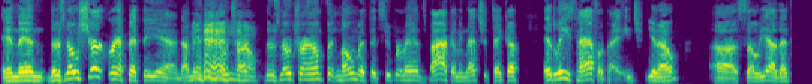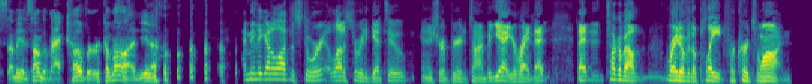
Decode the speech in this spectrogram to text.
and then there's no shirt rip at the end. I mean, there's no, tri- No. there's no triumphant moment that Superman's back. I mean, that should take up at least half a page, you know. Uh, so yeah, that's. I mean, it's on the back cover. Come on, you know. I mean, they got a lot of story, a lot of story to get to in a short period of time. But yeah, you're right. That that talk about right over the plate for Curt Swan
